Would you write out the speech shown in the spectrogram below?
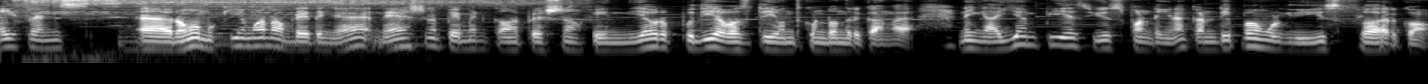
ஹை ஃப்ரெண்ட்ஸ் ரொம்ப முக்கியமான அப்டேட்டுங்க National Payment Corporation of India ஒரு புதிய வசதியை வந்து கொண்டு வந்திருக்காங்க. நீங்கள் ஐஎம்பிஎஸ் யூஸ் பண்ணுறீங்கன்னா கண்டிப்பாக உங்களுக்கு இது யூஸ்ஃபுல்லாக இருக்கும்.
